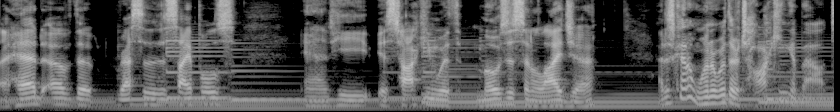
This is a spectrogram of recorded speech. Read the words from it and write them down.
ahead of the rest of the disciples, and he is talking with Moses and Elijah I just kind of wonder what they're talking about,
